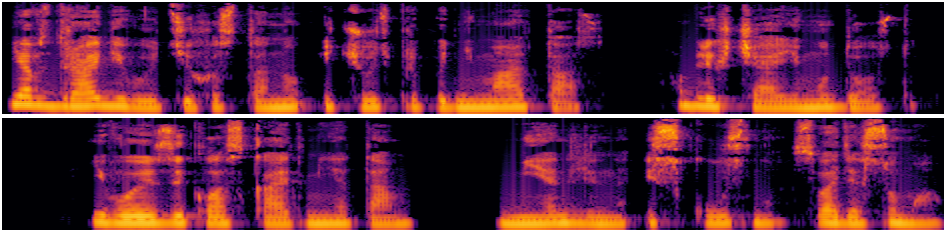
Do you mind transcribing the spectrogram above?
Я вздрагиваю, тихо стану и чуть приподнимаю таз, облегчая ему доступ. Его язык ласкает меня там, медленно, искусно, сводя с ума.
